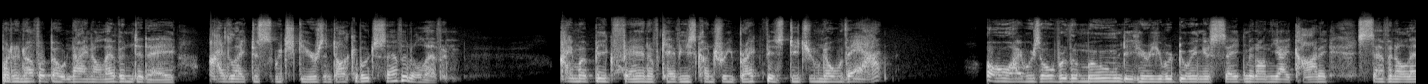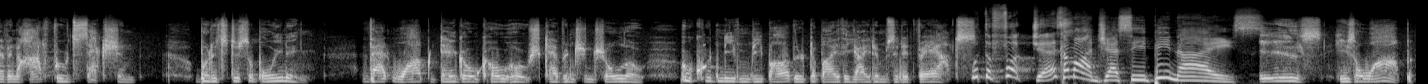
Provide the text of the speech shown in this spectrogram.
But enough about 9 11 today. I'd like to switch gears and talk about 7 Eleven. I'm a big fan of Kevy's Country Breakfast. Did you know that? Oh, I was over the moon to hear you were doing a segment on the iconic 7 Eleven hot food section. But it's disappointing. That WAP Dago co host, Kevin Chincholo, who couldn't even be bothered to buy the items in advance. What the fuck, Jess? Come on, Jesse. Be nice. He is. He's a WAP.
